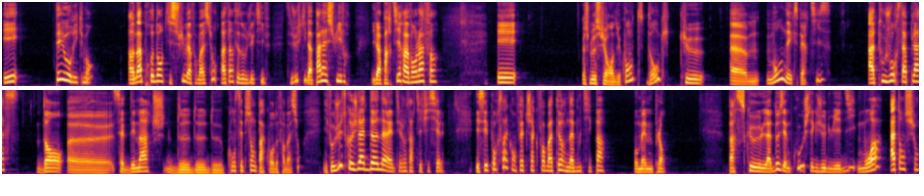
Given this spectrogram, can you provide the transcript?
Et théoriquement, un apprenant qui suit ma formation atteint ses objectifs. C'est juste qu'il ne va pas la suivre. Il va partir avant la fin. Et je me suis rendu compte, donc, que euh, mon expertise a toujours sa place dans euh, cette démarche de, de, conception de parcours de formation. Il faut juste que je la donne à l'intelligence artificielle. Et c'est pour ça qu'en fait, chaque formateur n'aboutit pas au même plan. Parce que la deuxième couche, c'est que je lui ai dit, moi, attention,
